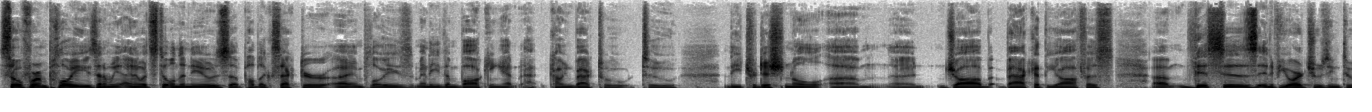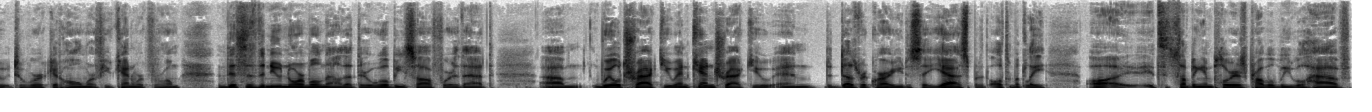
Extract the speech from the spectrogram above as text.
So for employees, and we, I know it's still in the news, uh, public sector uh, employees, many of them balking at coming back to to the traditional um, uh, job back at the office. Um, this is, and if you are choosing to, to work at home or if you can work from home, this is the new normal now that there will be software that um, will track you and can track you, and it does require you to say yes, but ultimately, uh, it's something employers probably will have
